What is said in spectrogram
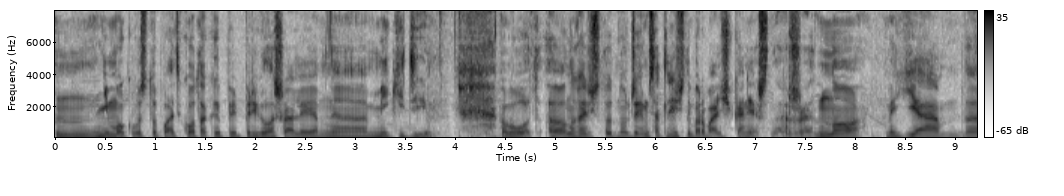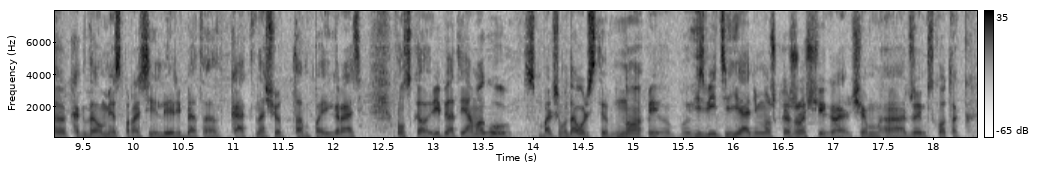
не мог выступать Коток и при- приглашали э, Микки Ди. Вот. Он говорит, что, ну, Джеймс отличный барабанщик, конечно же, но я, э, когда у меня спросили, ребята, как насчет там поиграть, он сказал, ребят, я могу, с большим удовольствием, но, э, извините, я немножко жестче играю, чем э, Джеймс Коток.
